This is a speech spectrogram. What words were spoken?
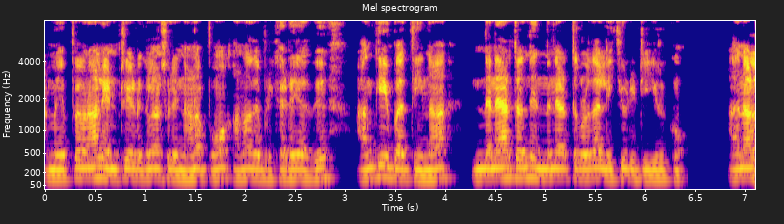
நம்ம எப்போ வேணாலும் என்ட்ரி எடுக்கலாம்னு சொல்லி நினப்போம். ஆனால் அது அப்படி கிடையாது. அங்கேயும் பார்த்தீங்கன்னா இந்த நேரத்தில் வந்து இந்த நேரத்துக்குள்ளே தான் லிக்விடிட்டி இருக்கும். அதனால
